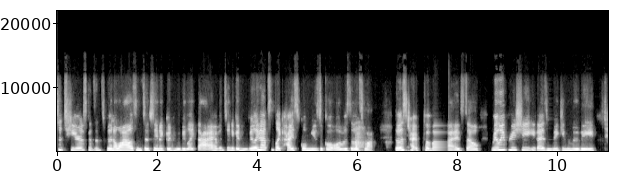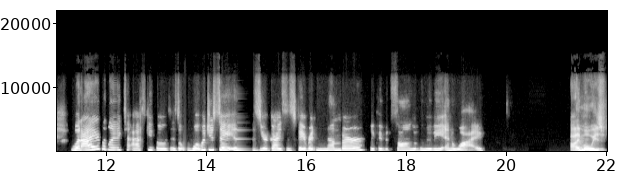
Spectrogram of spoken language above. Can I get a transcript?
to tears because it's been a while since I've seen a good movie like that. I haven't seen a good movie like that since like High School Musical. It was those those type of vibes. So really appreciate you guys making the movie. What I would like to ask you both is what would you say is your guys' favorite number, like favorite song of the movie, and why? I'm always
